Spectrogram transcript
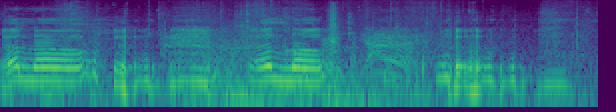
Hello. Hello.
